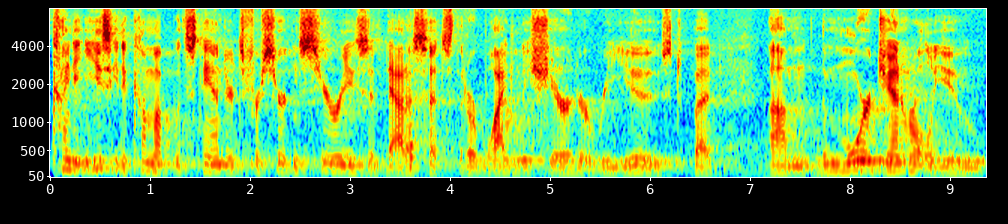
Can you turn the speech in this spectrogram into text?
kind of easy to come up with standards for certain series of data sets that are widely shared or reused, but um, the more general you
